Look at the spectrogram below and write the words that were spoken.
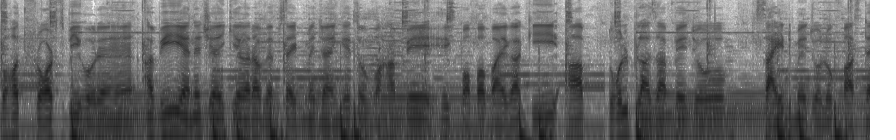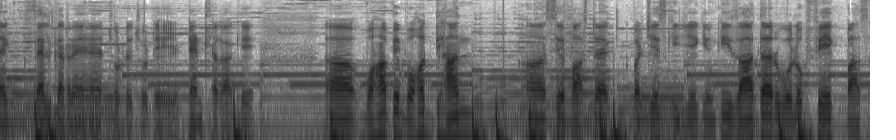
बहुत फ्रॉड्स भी हो रहे हैं। अभी एन की अगर आप वेबसाइट में जाएँगे तो वहाँ पे एक पॉपअप आएगा कि आप टोल प्लाज़ा पे जो साइड में जो लोग फास्टैग सेल कर रहे हैं छोटे छोटे टेंट लगा के वहाँ पे बहुत ध्यान से फास्टैग परचेज़ कीजिए, क्योंकि ज़्यादातर वो लोग फेक पास,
